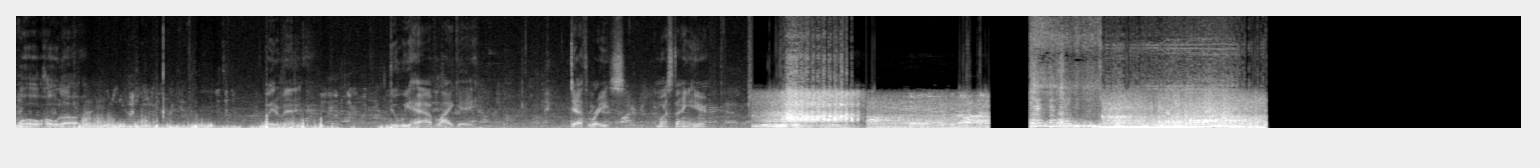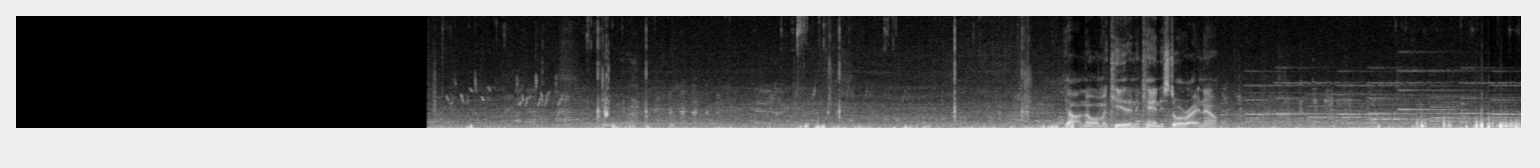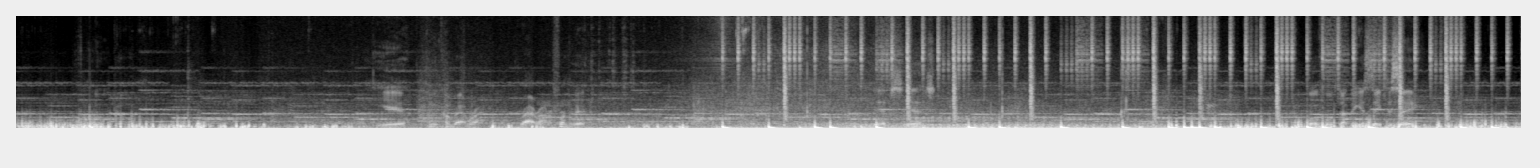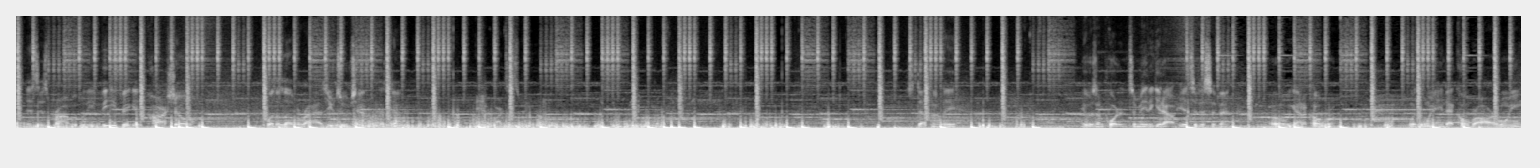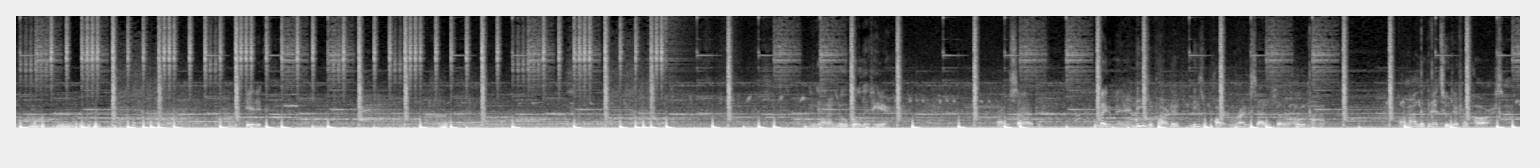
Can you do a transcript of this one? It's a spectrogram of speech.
Whoa, hold up. Wait a minute. Do we have like a death race Mustang here? Y'all know I'm a kid in the candy store right now. Yeah, me come back right, right around the front of it. Yes, yes. Well, folks, I think it's safe to say this is probably the biggest car show for the Love of Rides YouTube channel has done. It's definitely, it was important to me to get out here to this event. Oh, we got a Cobra with the wing, that Cobra R wing. Uh-huh, hit it. New Bullitt here. Right beside the. Wait a minute. These are parked. These are parked right beside each other the whole time. Or am I looking at two different cars?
